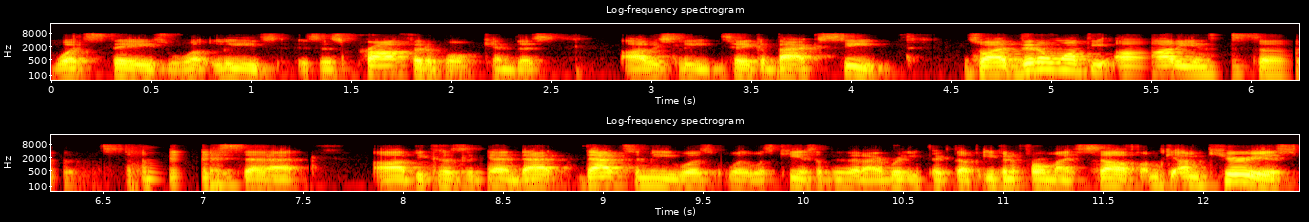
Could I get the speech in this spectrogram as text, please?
What stays? What leaves? Is this profitable? Can this obviously take a back seat? So I didn't want the audience to, to miss that uh, because again, that that to me was what was key and something that I really picked up even for myself. I'm I'm curious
